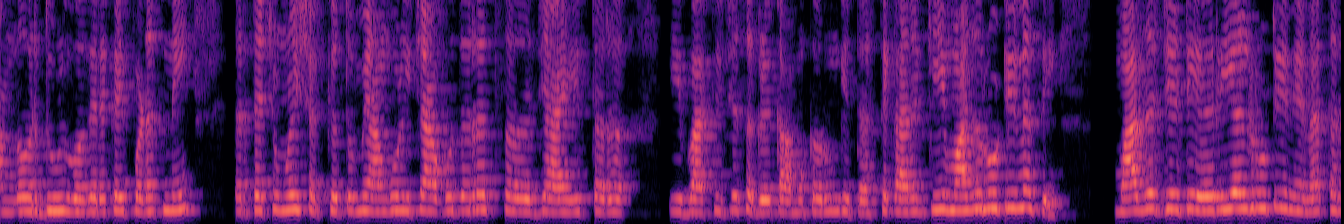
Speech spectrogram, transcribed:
अंगावर धूळ वगैरे काही पडत नाही. तर त्याच्यामुळे शक्यतो मी आंघोळीच्या अगोदरच जे आहे तर ही बाकीचे सगळे कामं करून घेत असते. कारण की माझं रुटीनच आहे. माझं जे डे रिअल रुटीन आहे ना तर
